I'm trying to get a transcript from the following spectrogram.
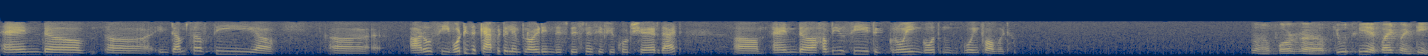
and uh, uh, in terms of the uh, uh, ROC, what is the capital employed in this business, if you could share that? Um, and uh, how do you see it growing go going forward? Uh, for uh, Q3 FY20,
